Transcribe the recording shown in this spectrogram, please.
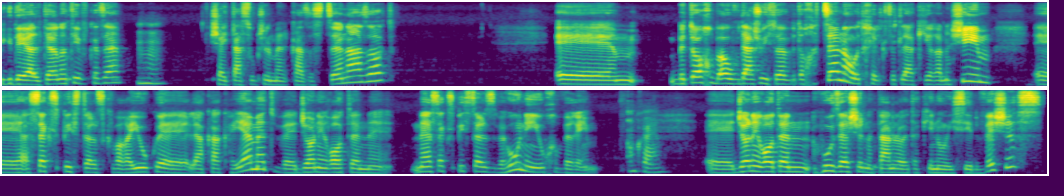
בגדי alternative כזה. שהייתה סוג של מרכז הסצנה הזאת. בתוך העובדה שהוא הסתובב בתוך הסצנה הוא התחיל קצת להכיר אנשים, הסקס פיסטלס כבר היו אה, להקה קיימת וג'וני רוטן אה, מהסקס פיסטלס והוא נהיו חברים. אוקיי. אה, ג'וני רוטן הוא זה שנתן לו את הכינוי סיד וישס,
